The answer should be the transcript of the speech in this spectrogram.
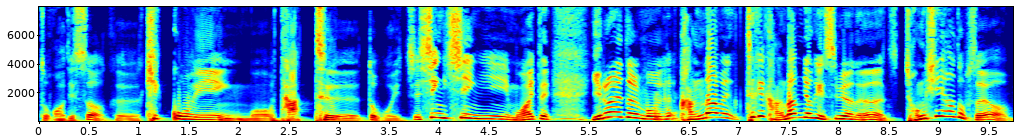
또 어딨어 그 킥고잉 뭐 다트 또 뭐 있지 싱싱이 뭐 하여튼 이런 애들 뭐 강남에 특히 강남역에 있으면은 정신이 하나도 없어요.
